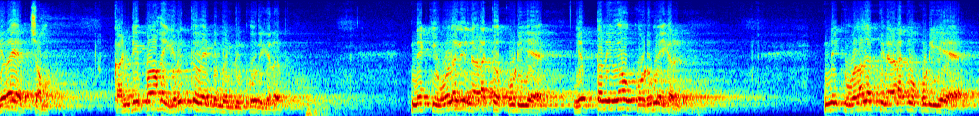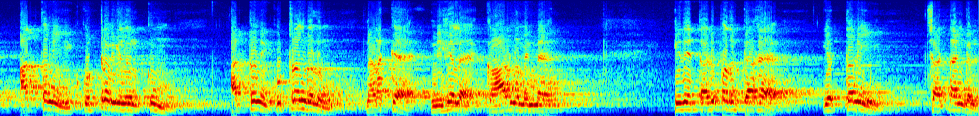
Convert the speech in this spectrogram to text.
இறையச்சம் கண்டிப்பாக இருக்க வேண்டும் என்று கூறுகிறது. இன்னைக்கு உலகில் நடக்கக்கூடிய எத்தனையோ கொடுமைகள் இன்னைக்கு உலகத்தில் நடக்கக்கூடிய அத்தனை குற்றவியலுக்கும் அத்தனை குற்றங்களும் நடக்க நிகழ காரணம் என்ன? இதை தடுப்பதற்காக எத்தனை சட்டங்கள்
